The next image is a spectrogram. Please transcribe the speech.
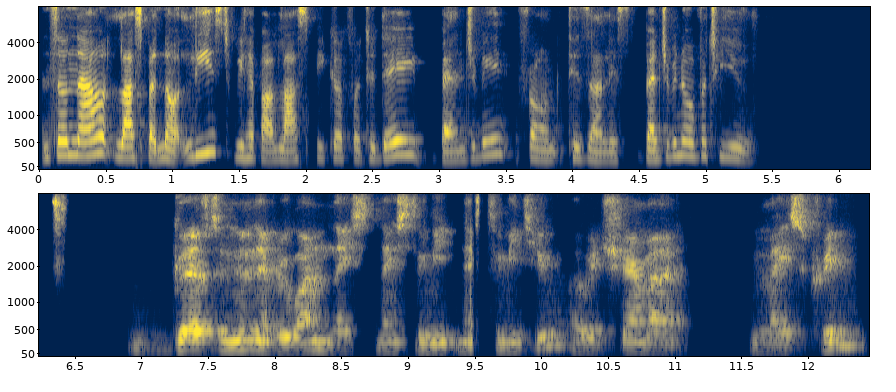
And so now, last but not least, we have our last speaker for today, Benjamin from Tesalys. Benjamin, over to you. Good afternoon, everyone. Nice, nice to meet, nice to meet you. I will share my my screen.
